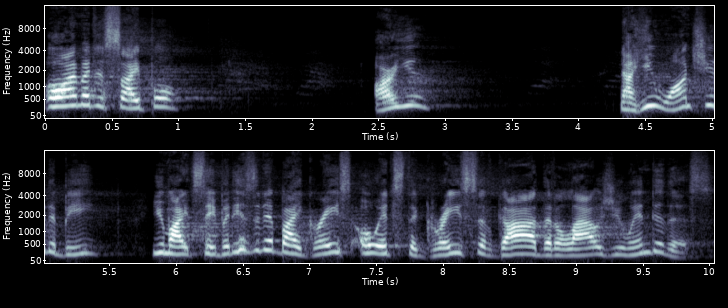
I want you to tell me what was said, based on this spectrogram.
Oh, I'm a disciple. Are you? Now, He wants you to be. You might say, but isn't it by grace? Oh, it's the grace of God that allows you into this.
